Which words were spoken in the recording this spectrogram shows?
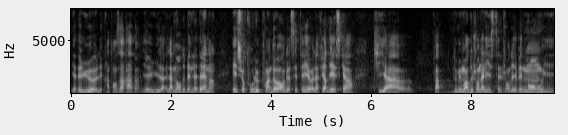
il y avait eu euh, les printemps arabes, il y a eu la, la mort de Ben Laden, et surtout le point d'orgue, c'était euh, l'affaire DSK, qui a, euh, de mémoire de journaliste, c'est le genre d'événement où ils,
